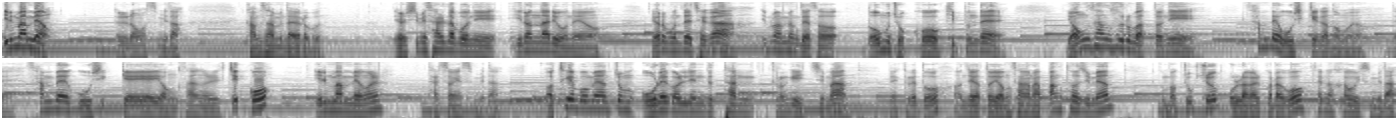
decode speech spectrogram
1만 명을 넘었습니다. 감사합니다, 여러분. 열심히 살다 보니 이런 날이 오네요. 여러분, 근데 제가 1만 명 돼서 너무 좋고 기쁜데 영상 수를 봤더니 350개가 넘어요. 네, 350개의 영상을 찍고 1만 명을 달성했습니다. 어떻게 보면 좀 오래 걸린 듯한 그런 게 있지만, 네, 그래도 언제가 또 영상 하나 빵 터지면 금방 쭉쭉 올라갈 거라고 생각하고 있습니다.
